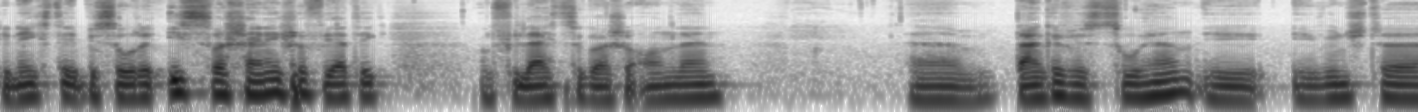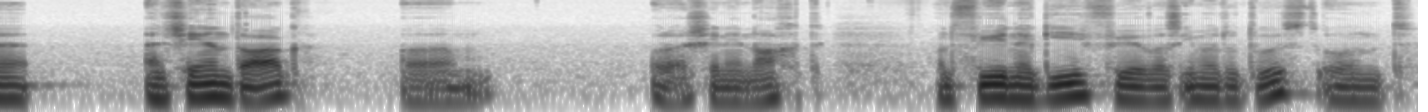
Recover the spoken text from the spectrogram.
die nächste Episode ist wahrscheinlich schon fertig und vielleicht sogar schon online. Ähm, danke fürs Zuhören. Ich, ich wünsche dir einen schönen Tag ähm, oder eine schöne Nacht und viel Energie für was immer du tust. Und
